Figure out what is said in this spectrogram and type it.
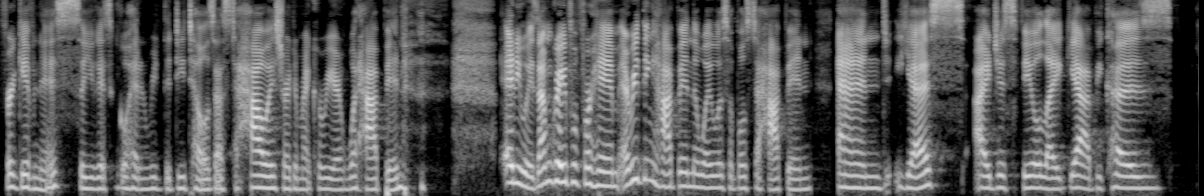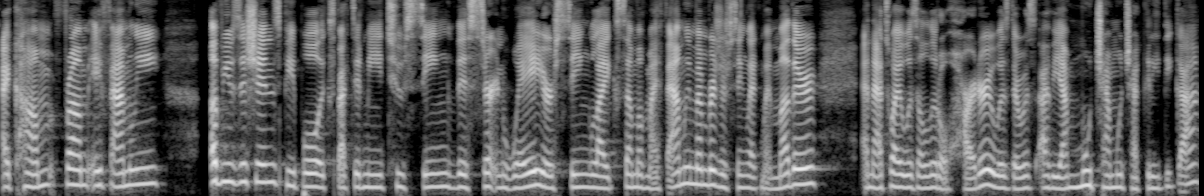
Forgiveness. So, you guys can go ahead and read the details as to how I started my career and what happened. anyways, I'm grateful for him. Everything happened the way it was supposed to happen. And yes, I just feel like, yeah, because I come from a family of musicians, people expected me to sing this certain way or sing like some of my family members or sing like my mother. And that's why it was a little harder. It was, there was, había mucha, mucha crítica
